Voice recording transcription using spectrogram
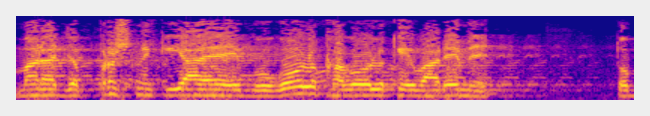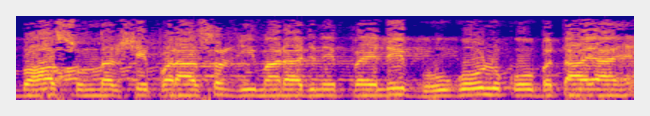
महाराज जब प्रश्न किया है भूगोल खगोल के बारे में तो बहुत सुंदर से पराशर जी महाराज ने पहले भूगोल को बताया है,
